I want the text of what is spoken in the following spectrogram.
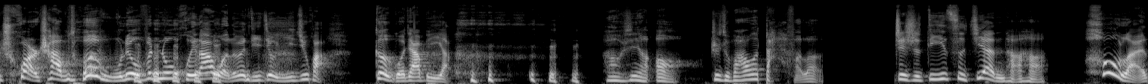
串，差不多五六分钟。回答我的问题就一句话，各个国家不一样。啊，我心想，哦，这就把我打发了。这是第一次见他哈，后来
